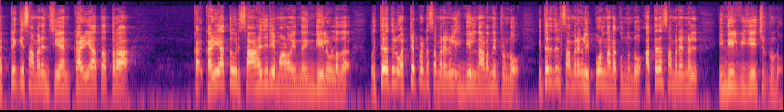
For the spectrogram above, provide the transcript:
ഒറ്റയ്ക്ക് സമരം ചെയ്യാൻ കഴിയാത്തത്ര കഴിയാത്ത ഒരു സാഹചര്യമാണോ ഇന്ന് ഇന്ത്യയിലുള്ളത്? ഇത്തരത്തിൽ ഒറ്റപ്പെട്ട സമരങ്ങൾ ഇന്ത്യയിൽ നടന്നിട്ടുണ്ടോ? ഇത്തരത്തിൽ സമരങ്ങൾ ഇപ്പോൾ നടക്കുന്നുണ്ടോ? അത്തരം സമരങ്ങൾ ഇന്ത്യയിൽ വിജയിച്ചിട്ടുണ്ടോ?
